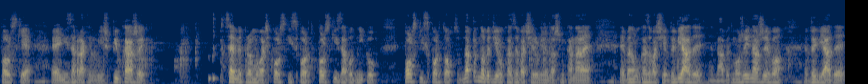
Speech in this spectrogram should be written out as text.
polskie, e, nie zabraknie również piłkarzy. Chcemy promować polski sport, polskich zawodników, polskich sportowców. Na pewno będzie ukazywać się również na naszym kanale, e, będą ukazywać się wywiady, nawet może i na żywo, wywiady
